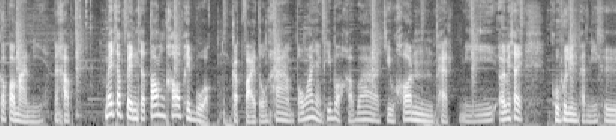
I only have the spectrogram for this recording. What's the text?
ก็ประมาณนี้นะครับ ไม่จำเป็นจะต้องเข้าไปบวกกับฝ่ายตรงข้าม เพราะว่าอย่างที่บอกครับว่าคิวคอนแพทนี้ เอ้ยไม่ใช่คูคูลินแพทนี้คือ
